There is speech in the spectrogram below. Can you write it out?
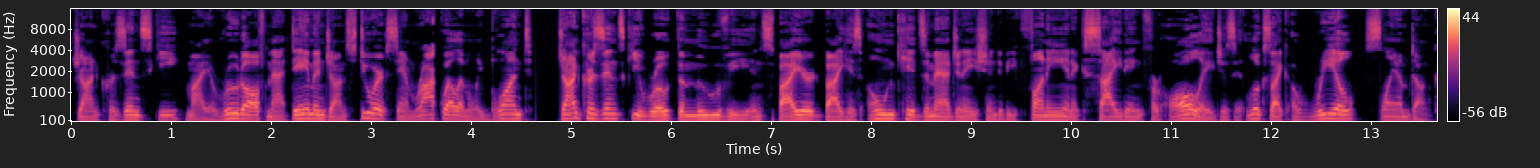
John Krasinski, Maya Rudolph, Matt Damon, Jon Stewart, Sam Rockwell, Emily Blunt. John Krasinski wrote the movie inspired by his own kid's imagination to be funny and exciting for all ages. It looks like a real slam dunk.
